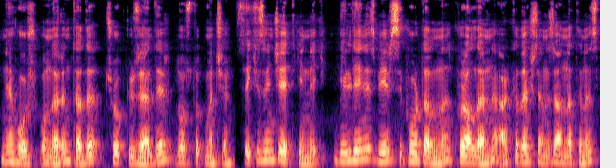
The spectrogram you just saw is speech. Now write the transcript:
Ne hoş bunların tadı çok güzeldir. Dostluk maçı. 8. etkinlik. Bildiğiniz bir spor dalının kurallarını arkadaşlarınıza anlatınız.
